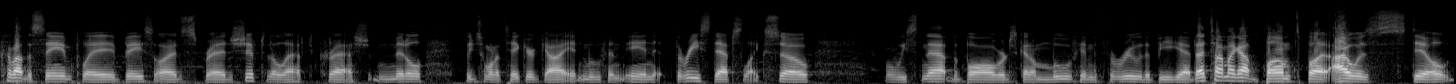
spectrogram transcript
Come out the same play, base align, spread, shift to the left, crash, middle. We just want to take our guy and move him in three steps like so. When we snap the ball, we're just going to move him through the B gap. That time I got bumped, but I was still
